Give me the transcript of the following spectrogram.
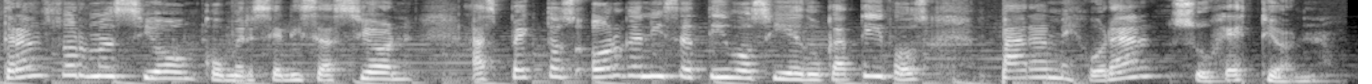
transformación, comercialización, aspectos organizativos y educativos para mejorar su gestión.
